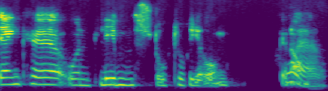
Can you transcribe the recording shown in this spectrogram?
Denke und Lebensstrukturierung. Genau. Cool.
